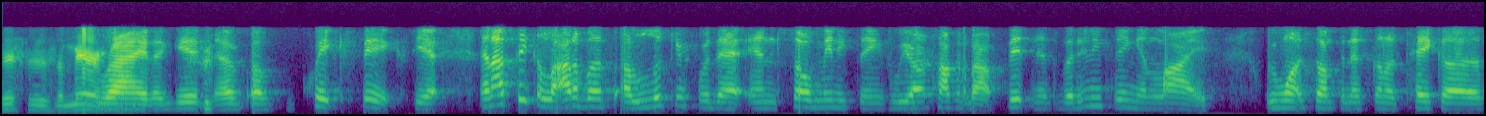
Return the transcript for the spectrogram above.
This is a marathon. Right, a get a, a quick fix, yeah. And I think a lot of us are looking for that in so many things. We are talking about fitness, but anything in life, we want something that's going to take us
